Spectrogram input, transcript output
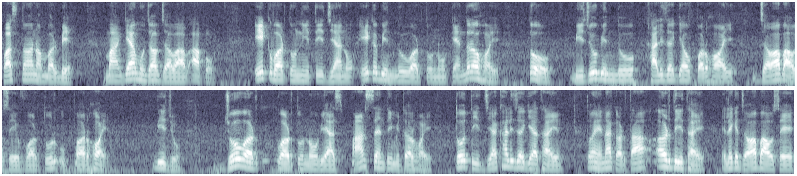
પ્રશ્ન નંબર બે, માંગ્યા મુજબ જવાબ આપો. એક વર્તુળની ત્રિજ્યાનું એક બિંદુ વર્તુળનું કેન્દ્ર હોય, તો બીજું બિંદુ ખાલી જગ્યા ઉપર હોય, જવાબ આવશે વર્તુળ ઉપર હોય. બીજું જો વર્તુળનો વ્યાસ પાંચ સેન્ટીમીટર હોય, તો ત્રિજ્યા ખાલી જગ્યા થાય, તો એના કરતાં અડધી થાય, એટલે કે જવાબ આવશે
